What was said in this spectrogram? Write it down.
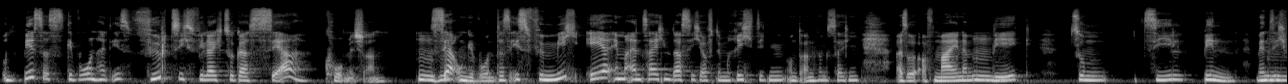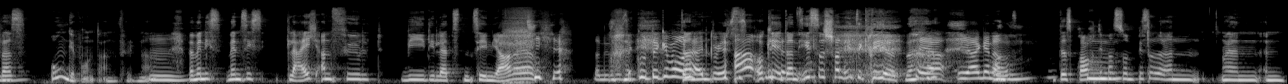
Und bis es Gewohnheit ist, fühlt sich vielleicht sogar sehr komisch an. Mhm. Sehr ungewohnt. Das ist für mich eher immer ein Zeichen, dass ich auf dem richtigen und Anführungszeichen, also auf meinem Mhm. Weg zum Ziel bin. Wenn sich Mhm. was ungewohnt anfühlt. Ne? Mhm. Weil wenn ich, wenn es sich gleich anfühlt wie die letzten zehn Jahre, ja, dann ist es eine gute Gewohnheit dann, gewesen. ah, okay, dann ist es schon integriert. Ne? ja, ja, genau. Und das braucht Mhm. immer so ein bisschen ein, ein, ein,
